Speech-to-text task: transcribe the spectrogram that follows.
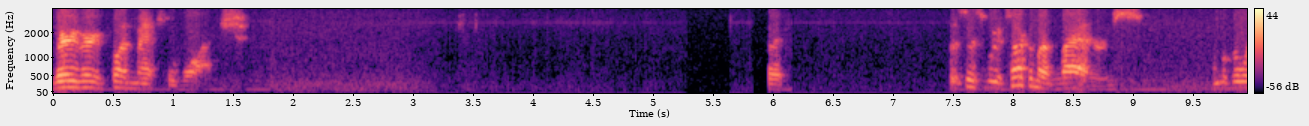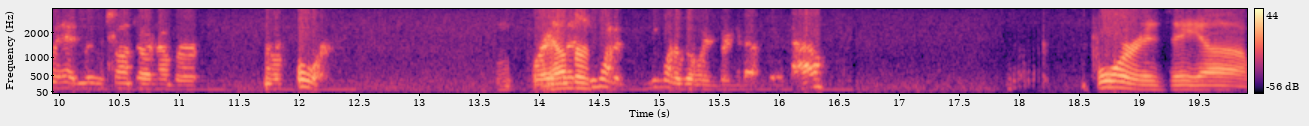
very very fun match to watch. But, but since we were talking about ladders, I'm gonna go ahead and move us on to our number number four. Unless Number you want to you want to go ahead and bring it up there, Kyle. Four is a uh,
